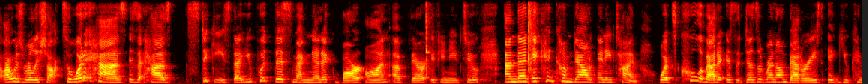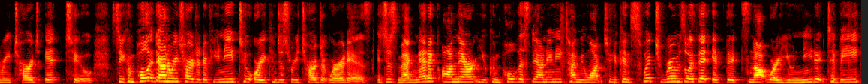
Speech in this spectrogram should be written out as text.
I was really shocked. So what it has is it has stickies that you put this magnetic bar on up there if you need to and then it can come down anytime what's cool about it is it doesn't run on batteries it you can recharge it too so you can pull it down and recharge it if you need to or you can just recharge it where it is it's just magnetic on there you can pull this down anytime you want to you can switch rooms with it if it's not where you need it to be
